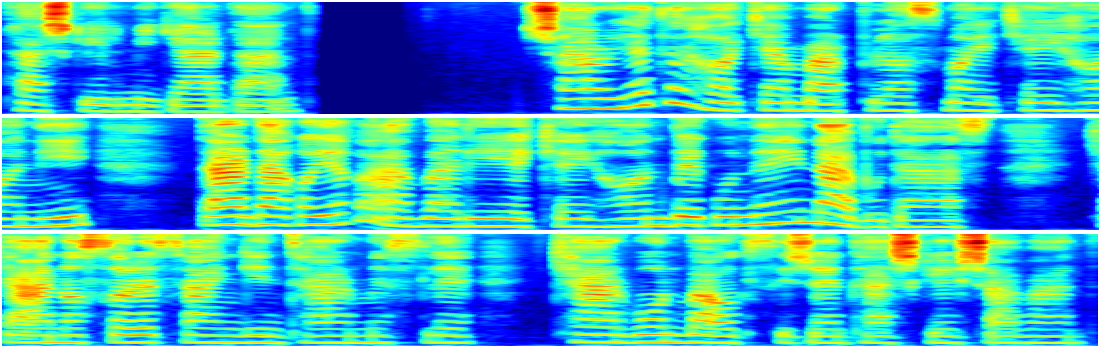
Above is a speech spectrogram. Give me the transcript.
تشکیل می گردند. شرایط حاکم بر پلاسمای کیهانی در دقایق اولیه کیهان بگونه ای نبوده است که عناصر سنگین تر مثل کربن و اکسیژن تشکیل شوند.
